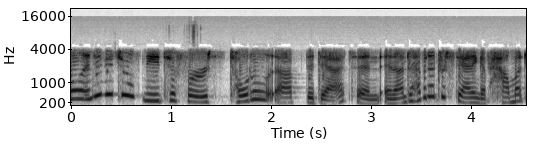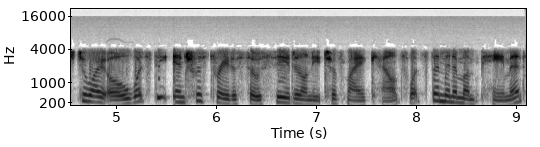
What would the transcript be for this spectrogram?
Well, individuals need to first total up the debt and, and under, have an understanding of how much do I owe, what's the interest rate associated on each of my accounts, what's the minimum payment.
